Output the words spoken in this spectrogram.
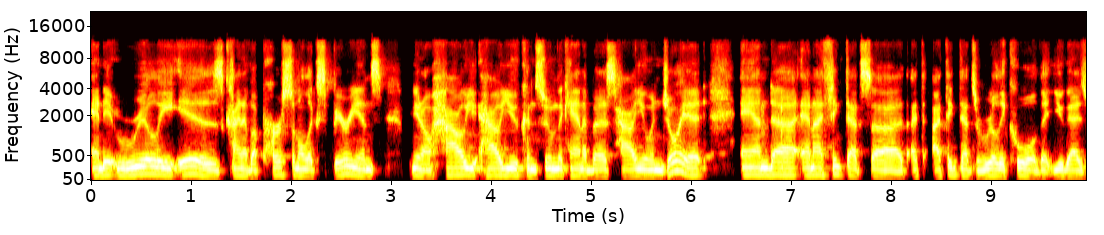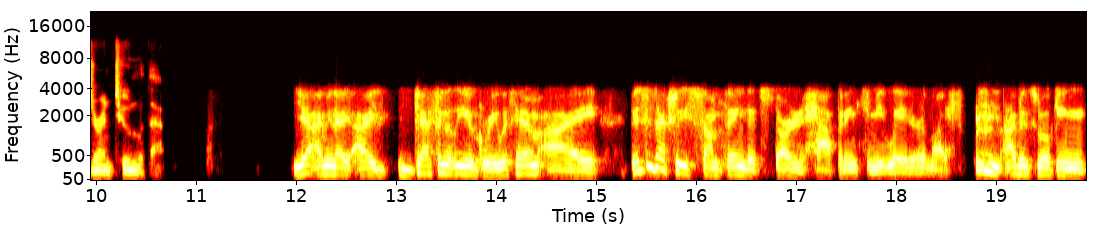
and it really is kind of a personal experience. You know how you how you consume the cannabis, how you enjoy it, and uh, and I think that's uh, I, I think that's really cool that you guys are in tune with that. Yeah, I mean, I, I definitely agree with him. I this is actually something that started happening to me later in life. I've been smoking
